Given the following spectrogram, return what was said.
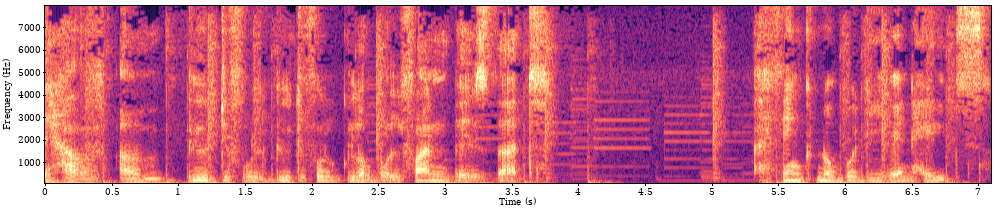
They have a beautiful, beautiful global fan base that I think nobody even hates.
